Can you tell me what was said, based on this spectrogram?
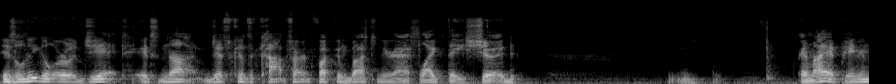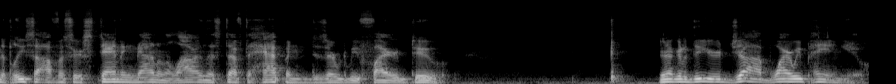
is legal or legit. It's not. Just because the cops aren't fucking busting your ass like they should in my opinion, the police officers standing down and allowing this stuff to happen deserve to be fired too. You're not going to do your job. Why are we paying you?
